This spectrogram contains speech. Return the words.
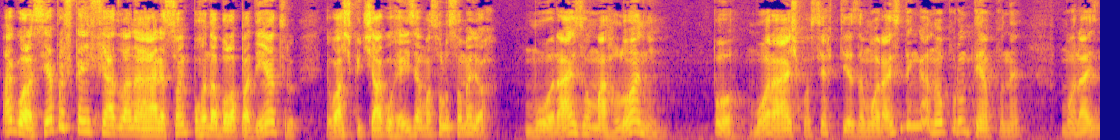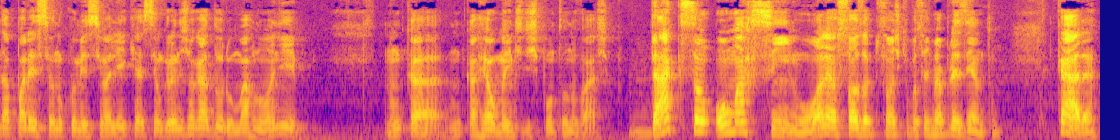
Agora, se é para ficar enfiado lá na área só empurrando a bola para dentro, eu acho que o Thiago Reis é uma solução melhor. Moraes ou Marlone? Pô, Moraes, com certeza. Moraes ainda enganou por um tempo, né? Moraes ainda apareceu no comecinho ali que ia ser um grande jogador. O Marlone nunca, nunca realmente despontou no Vasco. Daxon ou Marcinho? Olha só as opções que vocês me apresentam. Cara,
